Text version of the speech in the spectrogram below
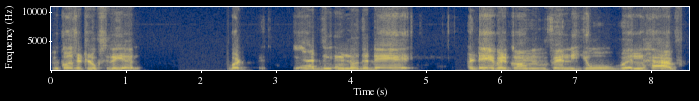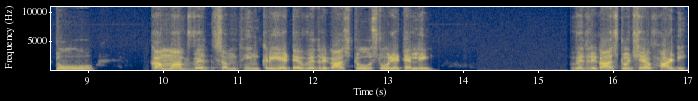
Because it looks real. But at the end of the day a day will come when you will have to come up with something creative with regards to storytelling with regards to Jeff Hardy.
